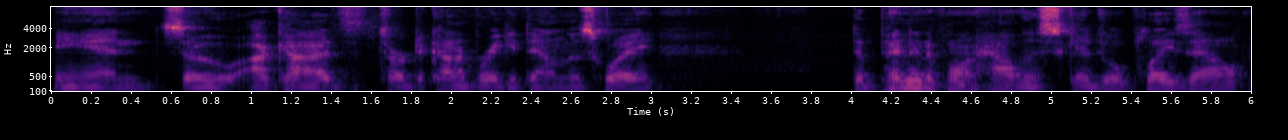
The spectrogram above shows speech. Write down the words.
And so I kind of start to kind of break it down this way. Depending upon how the schedule plays out,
